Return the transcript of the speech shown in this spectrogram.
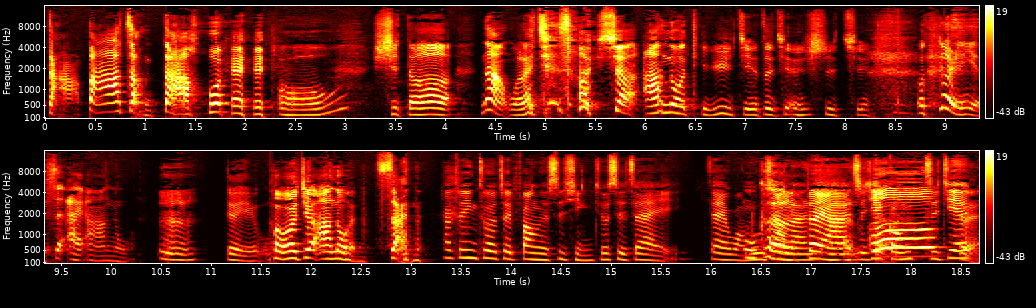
打巴掌大会。哦。是的，那我来介绍一下 阿诺体育节这件事情。我个人也是爱阿诺，嗯，对，我觉得阿诺很赞。他最近做的最棒的事情，就是在在网络上，对啊，直接公、哦、直接。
